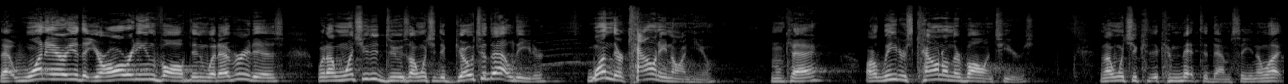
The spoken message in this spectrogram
That one area that you're already involved in, whatever it is, what I want you to do is I want you to go to that leader. One, they're counting on you, okay? Our leaders count on their volunteers. And I want you to commit to them. So, you know what?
